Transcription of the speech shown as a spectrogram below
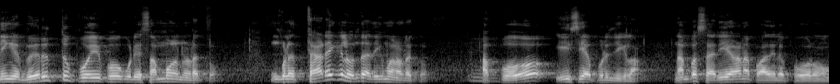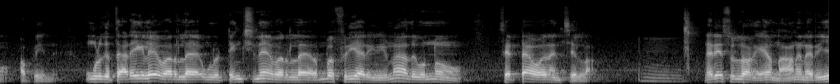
நீங்கள் வெறுத்து போய் போகக்கூடிய சம்பவம் நடக்கும். உங்களுக்கு தடைகள் வந்து அதிகமாக நடக்கும். அப்போது ஈஸியாக புரிஞ்சுக்கலாம். நம்ம சரியான பாதையில் போகிறோம் அப்படின்னு. உங்களுக்கு தடைகளே வரல உங்களுக்கு டென்ஷனே வரல ரொம்ப ஃப்ரீயாக இருக்கீங்கன்னா அது ஒன்றும் செட் ஆகாதுன்னு நினச்சிடலாம். நிறைய சொல்லுவாங்க ஏன் நானும் நிறைய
